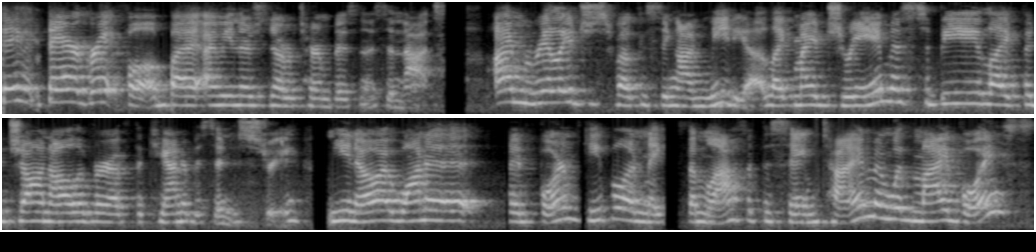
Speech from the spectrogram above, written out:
they they are grateful, but I mean, there's no return business in that. I'm really just focusing on media. Like my dream is to be like the John Oliver of the cannabis industry. You know, I want to inform people and make them laugh at the same time. And with my voice,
